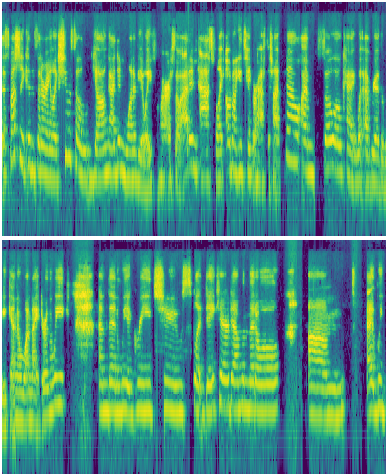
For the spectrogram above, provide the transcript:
especially considering like she was so young. I didn't want to be away from her. So I didn't ask for like, oh, no, you take her half the time. No, I'm so okay with every other weekend and one night during the week. And then we agreed to split daycare down the middle. Um, I, we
